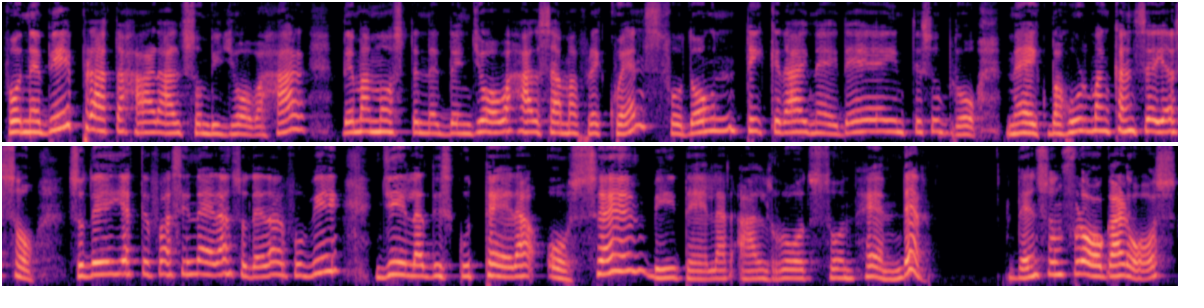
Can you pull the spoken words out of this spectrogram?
För när vi pratar här, allt som vi jobbar här, det man måste när den jobbar har samma frekvens, för de tycker att nej, det är inte så bra. Nej, hur man kan säga så. Så det är jättefascinerande, så det är därför vi gillar att diskutera och sen vi delar all råd som händer. Den som frågar oss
